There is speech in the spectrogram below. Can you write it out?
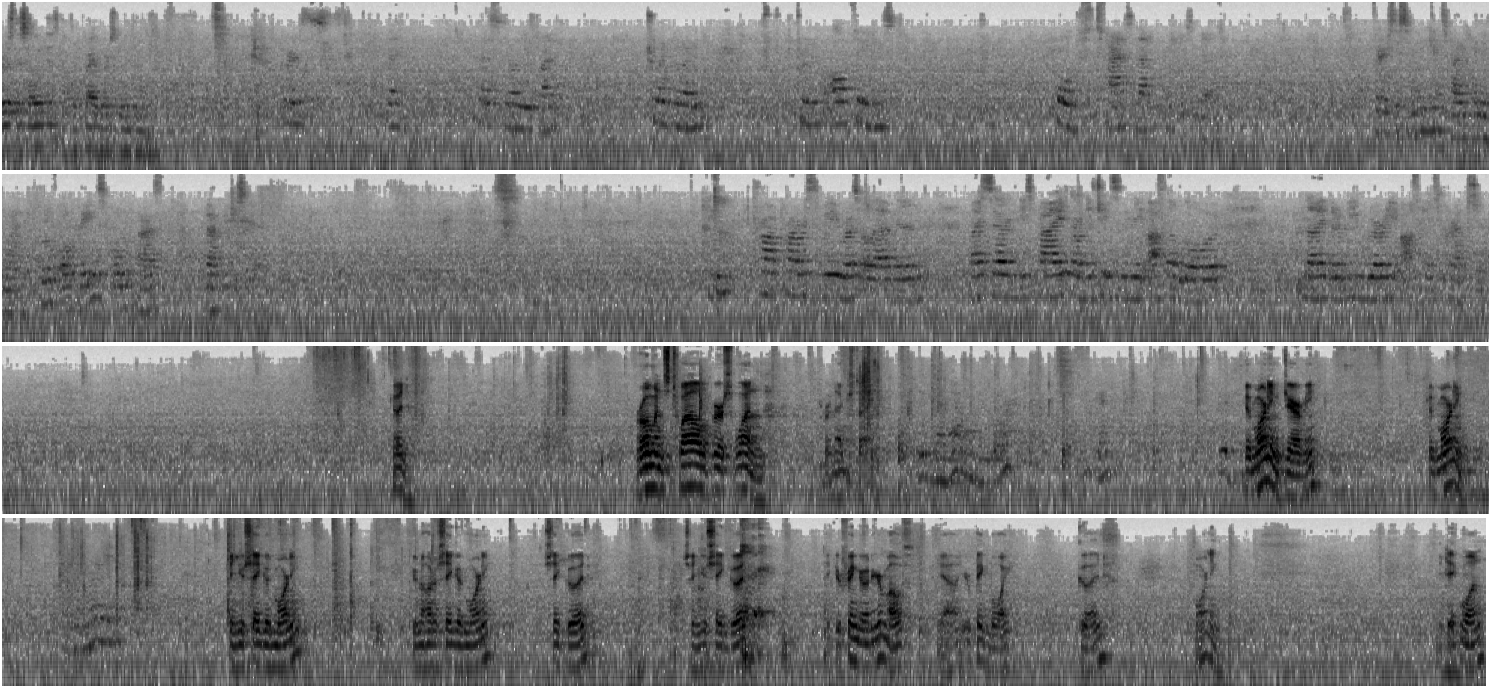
First Thessalonians chapter 5, verse 21. First Thessalonians 5 21. Prove all things, hold fast that which is good. First Thessalonians 5.21 Prove all things, hold fast that which is good. Pro- Proverbs 3 verse 11. My son, despise not the chastening of the Lord, neither be weary of his correction. Romans 12, verse 1 for next time. Good morning, Jeremy. Good morning. Can you say good morning? Do you know how to say good morning? Say good. So you say good. Take your finger out of your mouth. Yeah, you're a big boy. Good. Morning. You take one.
